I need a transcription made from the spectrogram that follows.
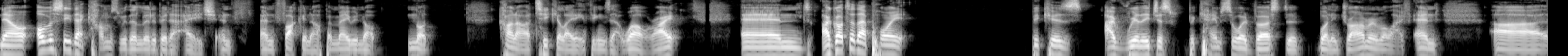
Now, obviously, that comes with a little bit of age and and fucking up and maybe not not kind of articulating things that well, right? And I got to that point because I really just became so adverse to wanting drama in my life. And uh,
